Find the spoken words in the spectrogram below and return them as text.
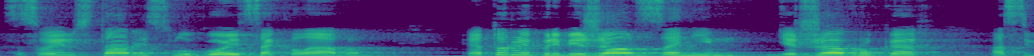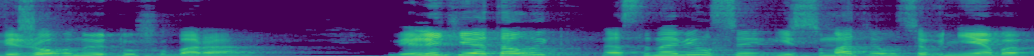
со своим старым слугой Соклабом, который прибежал за ним, держа в руках освежеванную тушу барана. Великий Аталык остановился и всматривался в небо,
